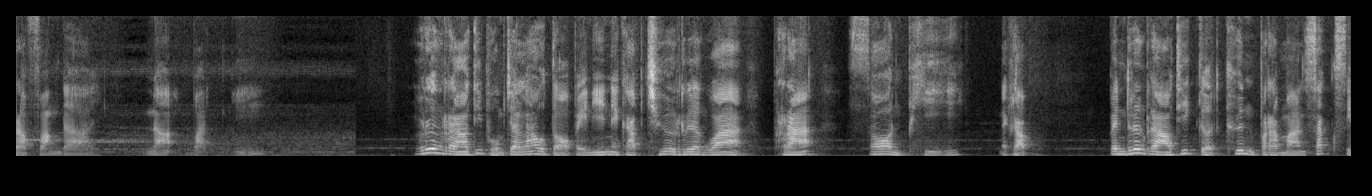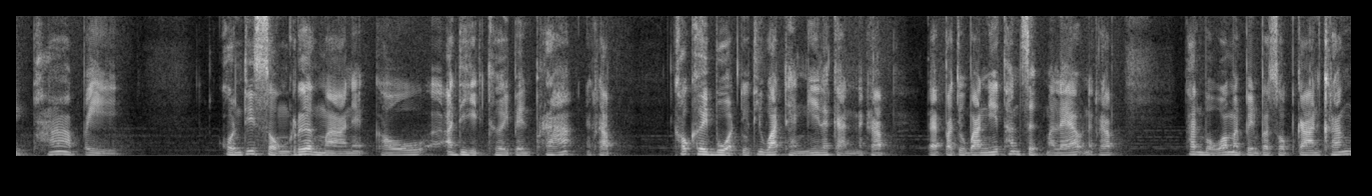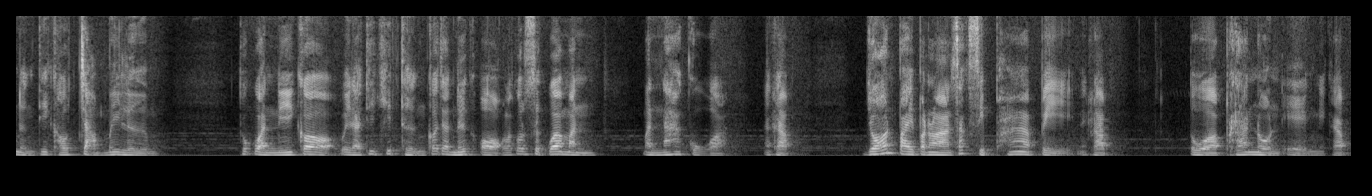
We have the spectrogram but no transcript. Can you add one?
รับฟังได้ณบัดนี้ เรื่องราวที่ผมจะเล่าต่อไปนี้นะครับ ชื่อเรื่องว่า พระซ่อนผีนะครับ เป็นเรื่องราวที่เกิดขึ้นประมาณสัก 15 ปี คนที่ส่งเรื่องมาเนี่ยเขาอดีตเคยเป็นพระนะครับเขาเคยบวชอยู่ที่วัดแห่งนี้แล้วกันนะครับ แต่ปัจจุบันนี้ท่านศึกมาแล้วนะครับ ท่านบอกว่ามันเป็นประสบการณ์ครั้งหนึ่งที่เขาจำไม่ลืม ทุกวันนี้ก็เวลาที่คิดถึงก็จะนึกออกแล้วก็รู้สึกว่ามันมันน่ากลัวนะครับ ย้อนไปประมาณสัก 15 ปีนะครับ ตัวพระนนท์เองนี่ครับ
